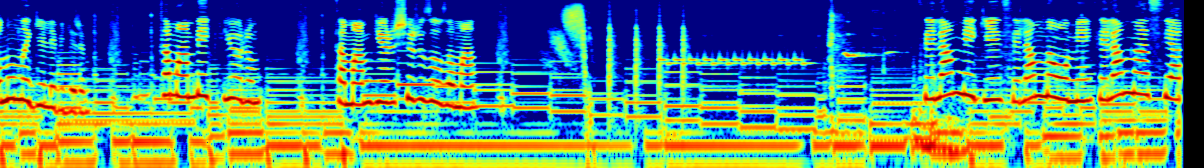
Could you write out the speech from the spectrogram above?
Onunla gelebilirim. Tamam bekliyorum. Tamam görüşürüz o zaman. Selam Maggie, selam Naomi, selam Nasya.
